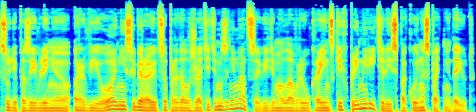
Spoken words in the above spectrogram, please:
Судя по заявлению РВИО, они собираются продолжать этим заниматься, видимо, лавры украинских примирителей спокойно спать не дают.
